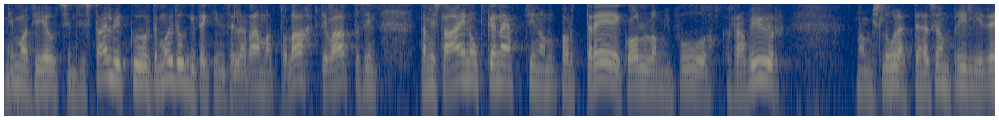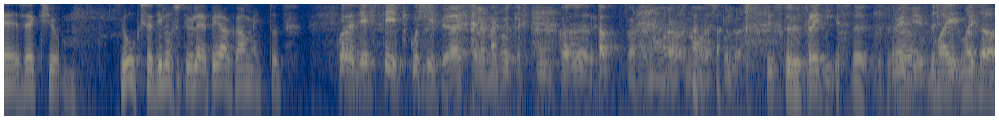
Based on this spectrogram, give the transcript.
niimoodi jõudsin siis Talviku juurde, muidugi tegin selle raamatu lahti, vaatasin, ta on vist ainukene, siin on portree, kollomi puu, gravüür. no mis luulet teha, see on prillid ees, eks ju, juuksed ilusti üle pea kammitud kuradi esteet kusib ja eks ole, nagu ütleks Puukar Tapver noore, noores põlves. see vist oli Fredi, kes seda ütles, aga ma ei, ma ei saa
